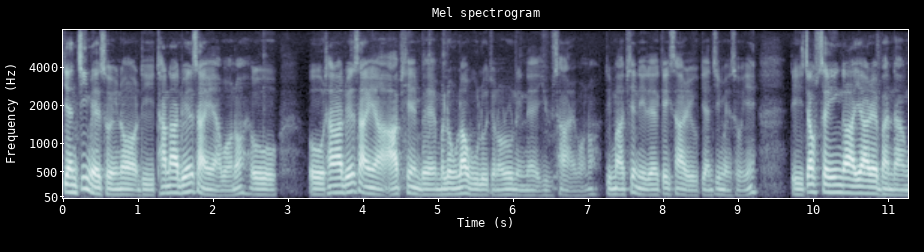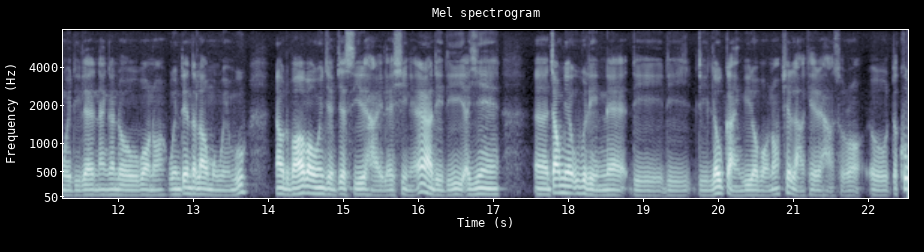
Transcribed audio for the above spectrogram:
ပြန်ကြည့်မယ်ဆိုရင်တော့ဒီဌာနတွင်းဆိုင်ရာပေါ့နော်ဟို ဟိုဌာနတွင်းဆိုင်ရာအားဖြင့်ပဲမလုံလောက်ဘူးလို့ကျွန်တော်တို့အနေနဲ့ယူဆရတယ်ပေါ့နော်ဒီမှာဖြစ်နေတဲ့ကိစ္စတွေကိုပြန်ကြည့်မယ်ဆိုရင်ဒီကြောက်စိမ်းကရတဲ့ဗန္ဒာငွေဒီလဲနိုင်ငံတော်ကိုပေါ့နော်ဝင်တင်တဲ့လောက်မဝင်ဘူးနောက်တဘာဝဝင်ကျင်ပျက်စီးတဲ့ဟာတွေလည်းရှိနေအဲ့ဒါဒီဒီအရင်အဲကြောက်မြတ်ဥပဒေနဲ့ဒီဒီဒီလောက်ကင်ပြီးတော့ပေါ့နော်ဖြစ်လာခဲ့တဲ့ဟာဆိုတော့ဟိုတစ်ခု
